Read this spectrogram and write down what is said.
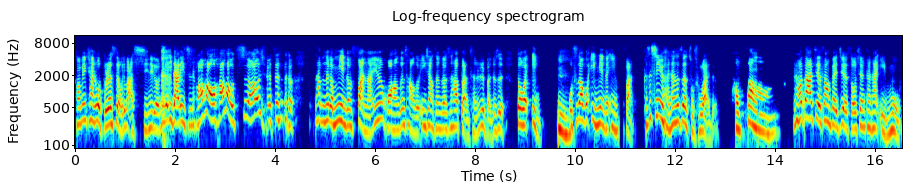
旁边看，如果不认识的我就把它吸那个那个意大利汁，好好好好吃哦，然后觉得真的它的那个面跟饭呐、因为华航跟长荣的印象深刻是它短程日本就是都会硬，嗯，我吃到过硬面跟硬饭，可是新宇很像是真的煮出来的。好棒哦！然后大家记得上飞机的时候，先看看荧幕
